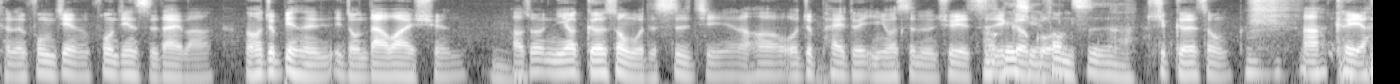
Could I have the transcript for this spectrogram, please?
可能封建封建时代吧，然后就变成一种大外宣。嗯、他说你要歌颂我的世界，然后我就派一堆吟游诗人去世界各国讽刺啊，去歌颂 啊，可以啊，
